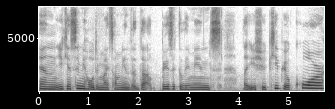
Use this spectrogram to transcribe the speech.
And you can see me holding my tummy and that. That basically means that you should keep your core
